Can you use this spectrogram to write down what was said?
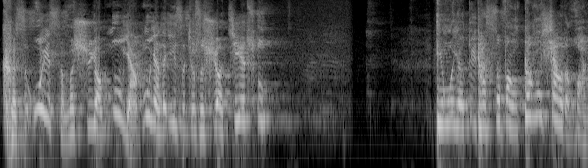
可是为什么需要牧羊？牧羊的意思就是需要接触，因为要对他释放当下的话语。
